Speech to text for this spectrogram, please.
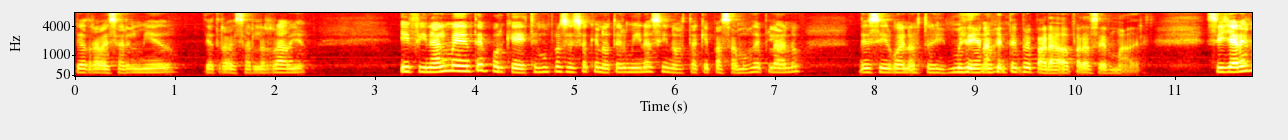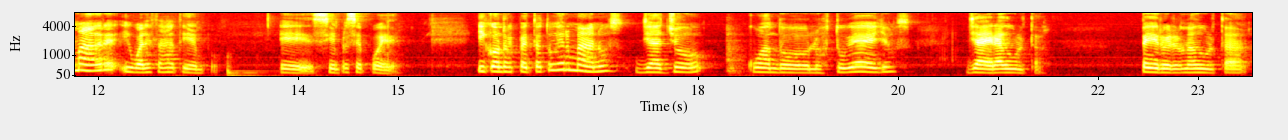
de atravesar el miedo, de atravesar la rabia. Y finalmente, porque este es un proceso que no termina sino hasta que pasamos de plano, decir, bueno, estoy medianamente preparada para ser madre. Si ya eres madre, igual estás a tiempo. Eh, siempre se puede. Y con respecto a tus hermanos, ya yo, cuando los tuve a ellos, ya era adulta. Pero era una adulta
